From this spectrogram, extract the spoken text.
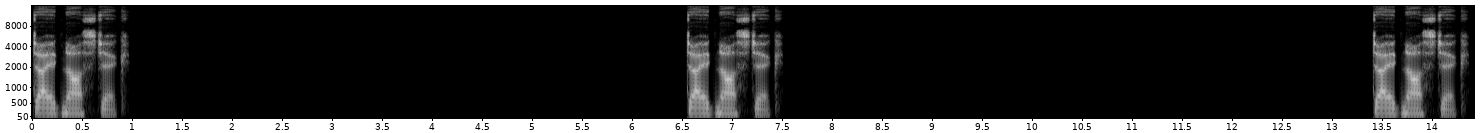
Diagnostic. Diagnostic. Diagnostic.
